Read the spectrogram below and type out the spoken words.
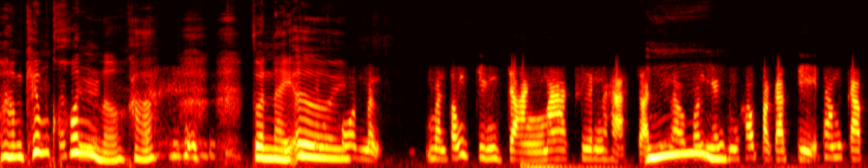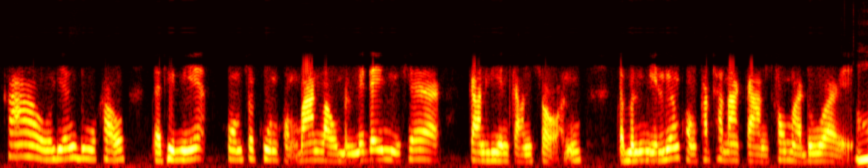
ความเข้มข้นเหรอคะส่วนไหนเอ่ยโคตรมันมันต้องจริงจังมากขึ้นค่ะ จากอืที่มเราก็เลี้ยงดูเขาปกติทำกับข้าวเลี้ยงดูเขา แต่ทีนี้โฮมสกูลของบ้านเรามันไม่ได้มีแค่การเรียนการสอน แต่มันมีเรื่องของพัฒนาการเข้ามาด้วยอ๋อ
